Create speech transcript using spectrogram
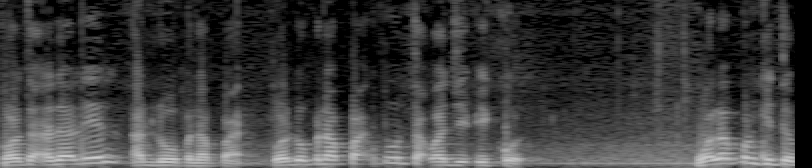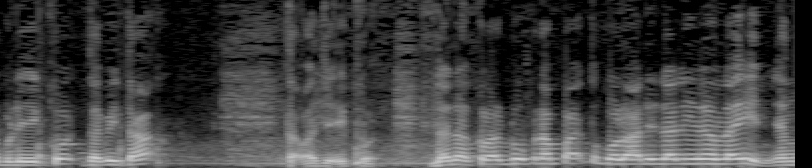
Kalau tak ada dalil, ada dua pendapat Kalau dua pendapat tu tak wajib ikut Walaupun kita boleh ikut Tapi tak tak wajib ikut Dan kalau dua pendapat tu Kalau ada dalil yang lain Yang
